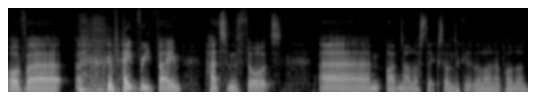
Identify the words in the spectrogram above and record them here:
of uh, of Hatebreed fame had some thoughts. Um, I've now lost it because I was looking at the lineup. Hold on.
